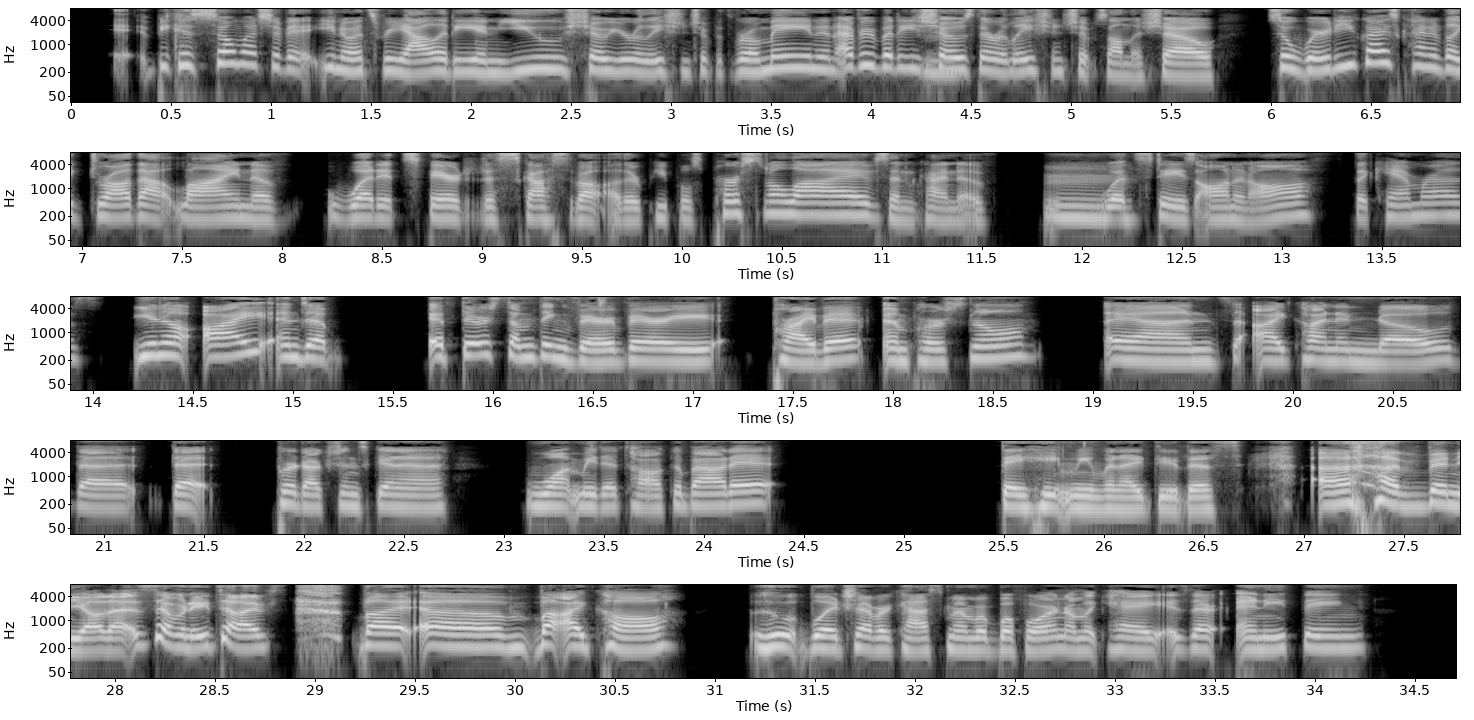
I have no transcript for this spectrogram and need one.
Because so much of it, you know, it's reality, and you show your relationship with Romain, and everybody Mm. shows their relationships on the show. So, where do you guys kind of like draw that line of what it's fair to discuss about other people's personal lives and kind of Mm. what stays on and off the cameras? You know, I end up if there's something very very private and personal and I kind of know that that production's to want me to talk about it. They hate me when I do this. Uh, I've been yelled at so many times. But um but I call who whichever cast member before and I'm like, "Hey, is there anything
